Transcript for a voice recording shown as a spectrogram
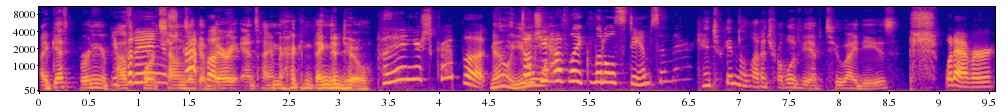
I guess burning your You put it in passport your sounds like a very anti-American thing to do. Put it in your scrapbook. No, you don't don't you have like little stamps in there? Can't you get in a lot of trouble if you have two IDs? Psh, whatever.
